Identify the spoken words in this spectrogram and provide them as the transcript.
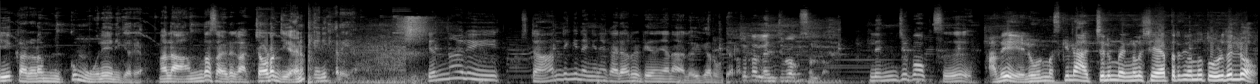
ഈ കടയുടെ മുക്കും മൂല എനിക്കറിയാം. നല്ല അന്തസ്സായിട്ട് കച്ചവടം ചെയ്യാനും എനിക്കറിയാം. എന്നാലും ഈ സ്റ്റാർലിങ്ങിന് എങ്ങനെയാ കരാർ കിട്ടിയെന്ന് ഞാൻ ആലോചിക്കാറുണ്ട്. ലഞ്ച് ബോക്സ് ഉണ്ടോ? Lunch box? അതെ എലോൺ മസ്കിന്റെ അച്ഛനും പെങ്ങളും ക്ഷേത്രത്തിൽ ഒന്ന് തൊഴുതല്ലോ.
